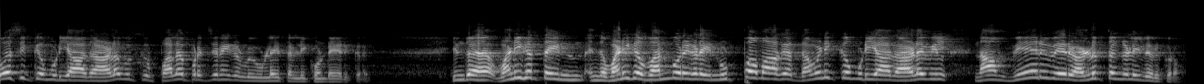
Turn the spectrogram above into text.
யோசிக்க முடியாத அளவுக்கு பல பிரச்சனைகள் உள்ளே தள்ளிக்கொண்டே இருக்கிறது. இந்த வணிகத்தை இந்த வணிக வன்முறைகளை நுட்பமாக கவனிக்க முடியாத அளவில் நாம் வேறு வேறு அழுத்தங்களில் இருக்கிறோம்.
